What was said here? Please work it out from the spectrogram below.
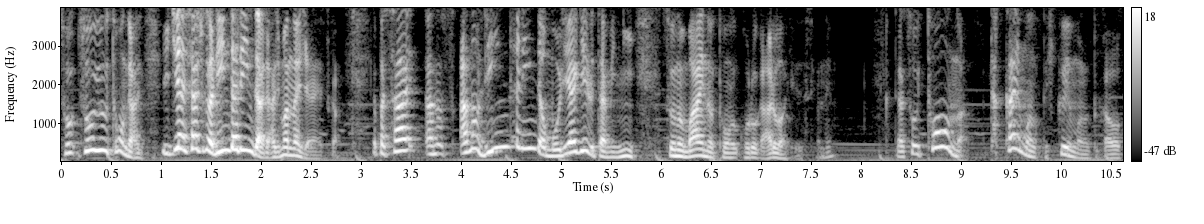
そそういうトーンでいきなり最初からリンダリンダで始まらないじゃないですか。やっぱりさあのあのリンダリンダを盛り上げるためにその前のところがあるわけですよね。だからそういうトーンの高いものと低いものとかを、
